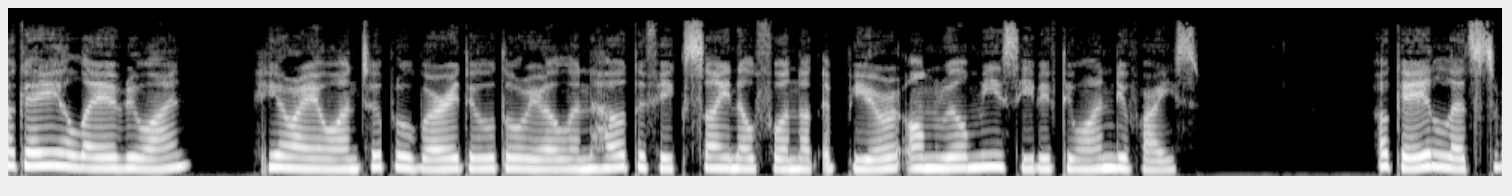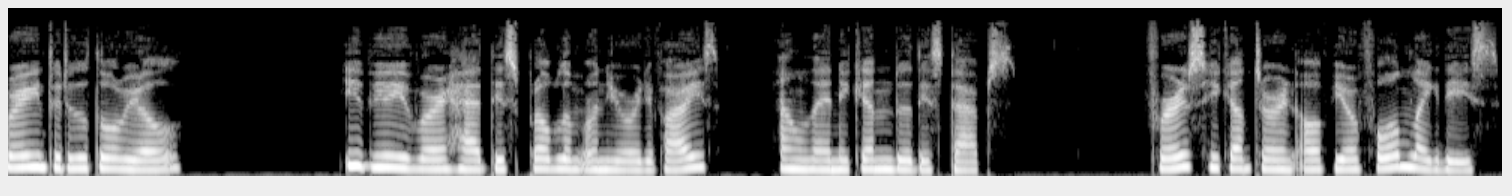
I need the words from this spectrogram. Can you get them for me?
Okay, hello everyone. Here I want to provide a tutorial on how to fix signal phone not appear on Realme C51 device. Okay, let's turn to the tutorial. If you ever had this problem on your device, and then you can do these steps. First, you can turn off your phone like this.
